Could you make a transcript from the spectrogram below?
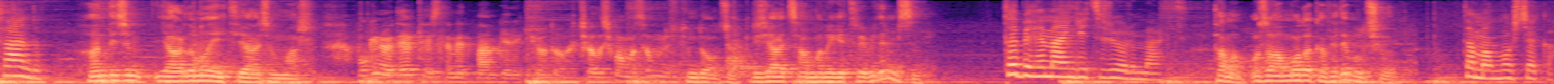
Efendim? Hande'cim yardımına ihtiyacım var. Bugün ödev teslim etmem gerekiyordu. Çalışma masamın üstünde olacak. Rica etsem bana getirebilir misin? Tabii hemen getiriyorum Mert. Tamam o zaman Moda Kafede buluşalım. Tamam hoşça kal.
